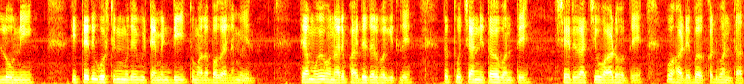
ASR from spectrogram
लोणी इत्यादी गोष्टींमध्ये विटॅमिन डी तुम्हाला बघायला मिळेल. त्यामुळे होणारे फायदे जर बघितले तर त्वचा नितळ बनते शरीराची वाढ होते व हाडे बळकट बनतात.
